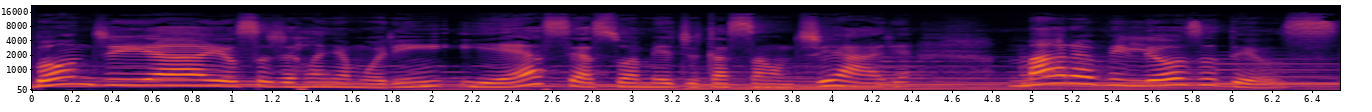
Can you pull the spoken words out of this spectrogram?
Bom dia, eu sou Gerlane Amorim e essa é a sua meditação diária Maravilhoso Deus.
